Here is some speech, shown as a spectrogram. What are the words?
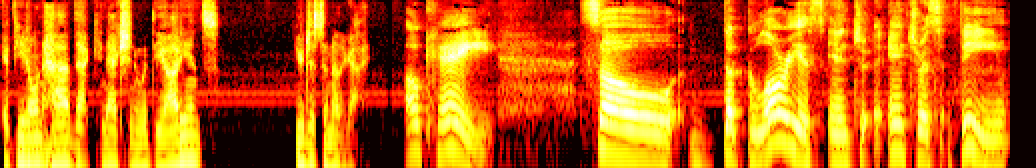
if you don't have that connection with the audience, you're just another guy. Okay. So the glorious int- interest theme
